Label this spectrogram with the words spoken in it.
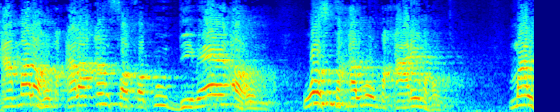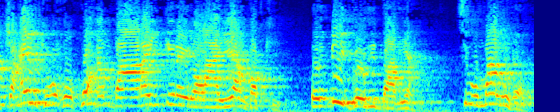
حملهم على أنصفكو دماءهم. Xamalahum calaa an safakuu dimaa'ahum wastaxalluu maxaarimahum maal jacaylkii wuxuu ku xambaaray inay laayaan dadkii oy dhiiggoodii daadiyaan si uu maal u helo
